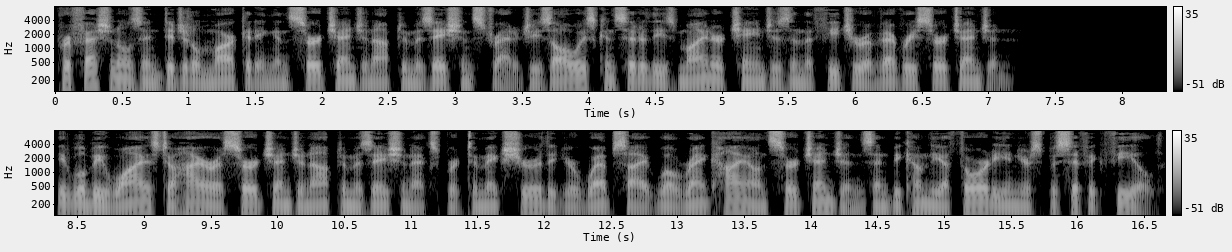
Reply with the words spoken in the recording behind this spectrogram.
Professionals in digital marketing and search engine optimization strategies always consider these minor changes in the feature of every search engine. It will be wise to hire a search engine optimization expert to make sure that your website will rank high on search engines and become the authority in your specific field.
